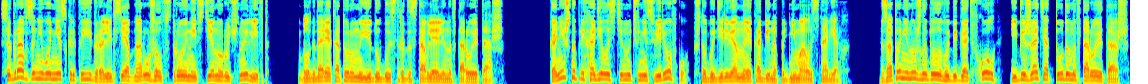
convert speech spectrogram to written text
Сыграв за него несколько игр, Алексей обнаружил встроенный в стену ручной лифт, благодаря которому еду быстро доставляли на второй этаж. Конечно, приходилось тянуть вниз веревку, чтобы деревянная кабина поднималась наверх. Зато не нужно было выбегать в холл и бежать оттуда на второй этаж.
